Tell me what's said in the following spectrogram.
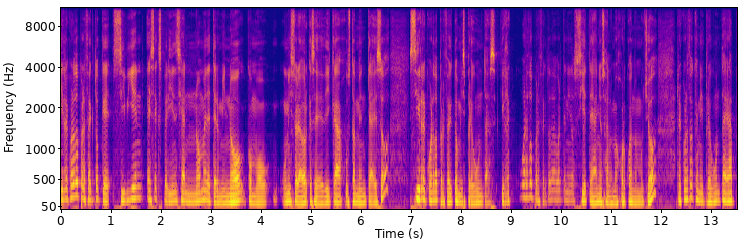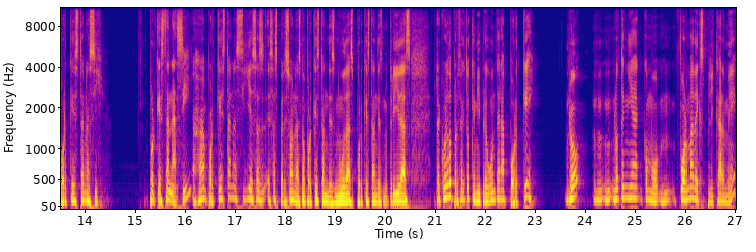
Y recuerdo perfecto que si bien esa experiencia no me determinó como un historiador que se dedica justamente a eso, sí recuerdo perfecto mis preguntas. Y recuerdo perfecto de haber tenido siete años a lo mejor cuando mucho, recuerdo que mi pregunta era ¿por qué están así? ¿Por qué están así? Ajá, ¿por qué están así esas, esas personas? ¿no? ¿Por qué están desnudas? ¿Por qué están desnutridas? Recuerdo perfecto que mi pregunta era ¿por qué? No, no tenía como forma de explicarme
